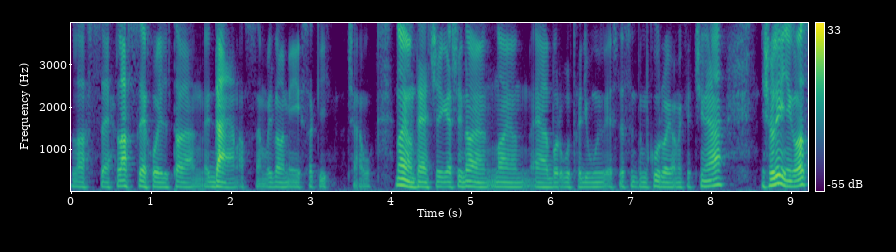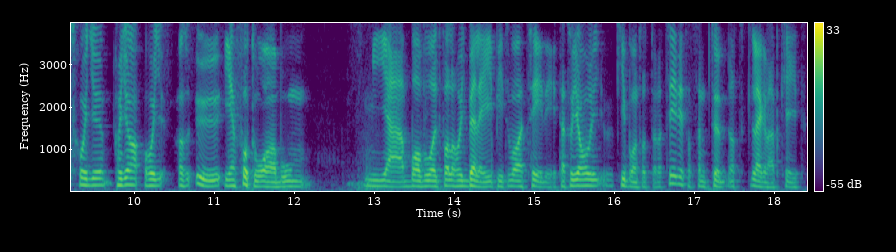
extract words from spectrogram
Lasse, Lasse Hoyle talán, Dán azt hiszem, vagy valami északi csávó. Nagyon tehetséges, egy nagyon, nagyon elborult hogy művész, de szerintem kurva jó, amiket csinál. És a lényeg az, hogy, hogy, a, hogy az ő ilyen fotóalbum miába volt valahogy beleépítve a CD. Tehát, hogy ahogy kibontotta a CD-t, azt hiszem több, az legalább két,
